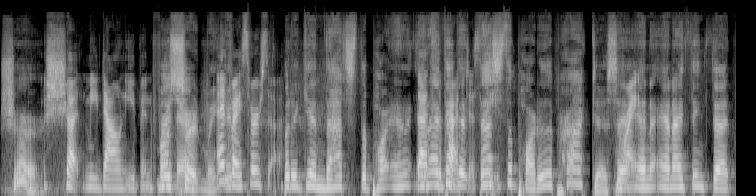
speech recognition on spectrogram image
Sure. shut me down even further. Most certainly. and And- vice versa. But again, that's the part. And, and That's I the think that practice that's the part of the practice. And, Right. and and I think that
